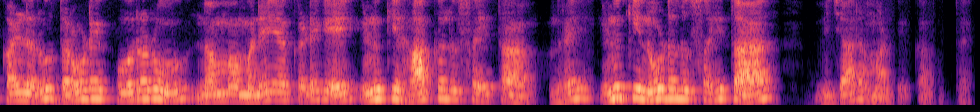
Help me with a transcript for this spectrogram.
ಕಳ್ಳರು, ದರೋಡೆಕೋರರು ನಮ್ಮ ಮನೆಯ ಕಡೆಗೆ ಇಣುಕಿ ಹಾಕಲು ಸಹಿತ ಅಂದ್ರೆ ಇಣುಕಿ ನೋಡಲು ಸಹಿತ ವಿಚಾರ ಮಾಡಬೇಕಾಗುತ್ತೆ.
